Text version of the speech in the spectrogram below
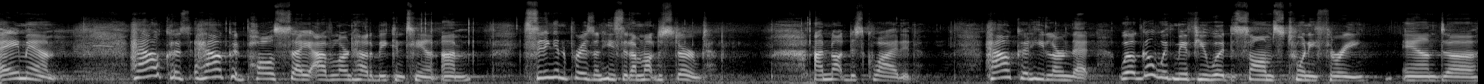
Amen. How could, how could Paul say, I've learned how to be content? I'm sitting in a prison. He said, I'm not disturbed, I'm not disquieted. How could he learn that? Well, go with me, if you would, to Psalms 23. And uh,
